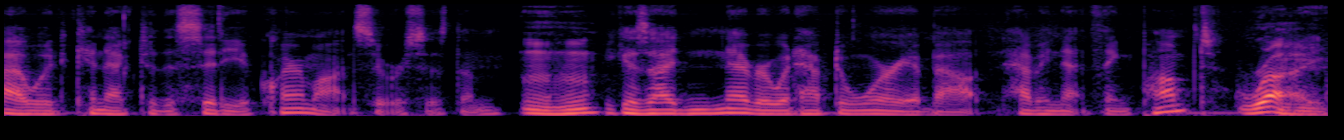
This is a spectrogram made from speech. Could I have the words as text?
I would connect to the city of Clermont sewer system because I never would have to worry about having that thing pumped right,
